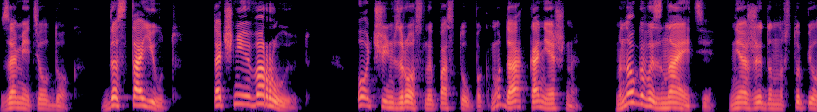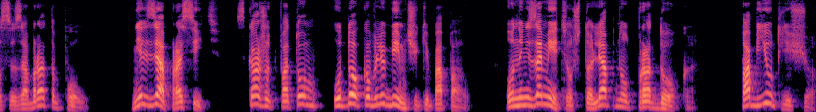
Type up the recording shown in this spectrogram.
заметил док. Достают. Точнее, воруют. Очень взрослый поступок. Ну да, конечно. «Много вы знаете?» – неожиданно вступился за брата Пол. «Нельзя просить. Скажут потом, у Дока в любимчики попал. Он и не заметил, что ляпнул про Дока. Побьют еще.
